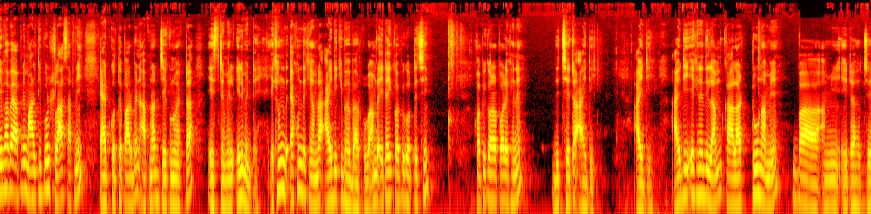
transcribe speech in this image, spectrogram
এইভাবে আপনি মাল্টিপল ক্লাস আপনি অ্যাড করতে পারবেন আপনার যে কোনো একটা এইচটিএমএল এলিমেন্টে এখন এখন দেখি আমরা আইডি কীভাবে ব্যবহার করব। আমরা এটাই কপি করতেছি। কপি করার পর এখানে দিচ্ছি এটা আইডি আইডি আইডি এখানে দিলাম কালার টু নামে বা আমি এটা হচ্ছে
